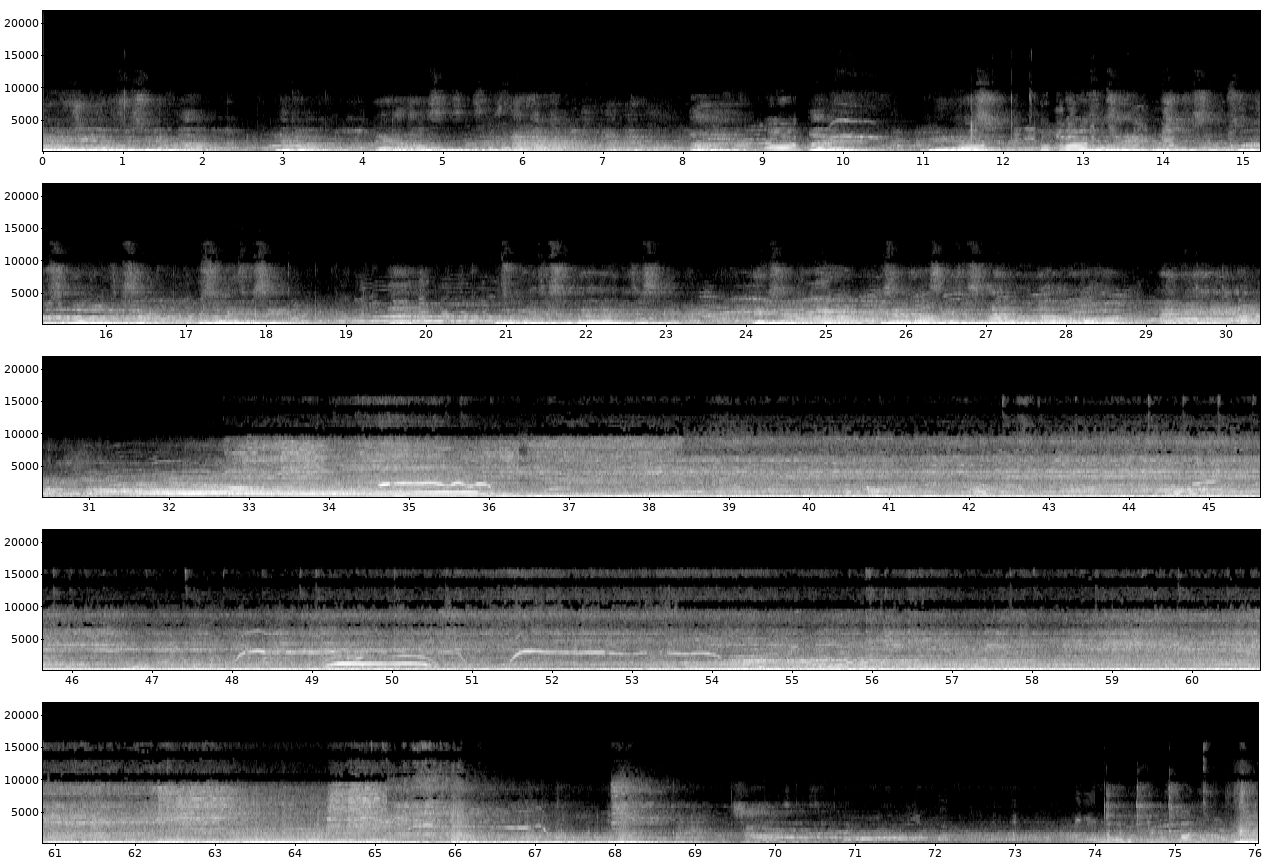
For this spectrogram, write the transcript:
23.59 gösteriyor burada. Bir dakika var. E, nerede aldınız? ah, 10, ay be. 2024. 9, Ülkemize barış getirsin, huzur getirsin, doğruluk getirsin, huzur getirsin. Bütün getirsin, beraber getirsin. Ne güzel, en güzel ne varsa getirsin. I can find.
